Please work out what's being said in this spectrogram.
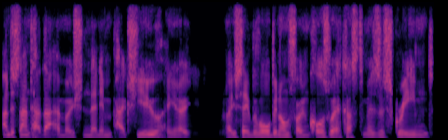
understand how that emotion then impacts you you know? Like you say we've all been on phone calls where customers have screamed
